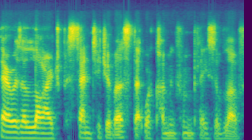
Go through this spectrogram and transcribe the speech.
there was a large percentage of us that were coming from a place of love.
